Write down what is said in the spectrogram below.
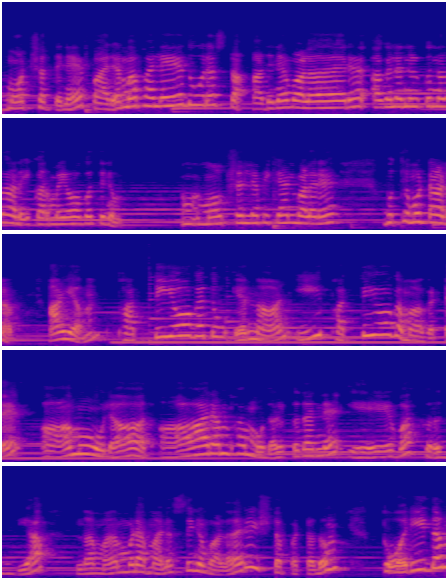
മോക്ഷത്തിനെ പരമഫലേ ദൂരസ്ഥ. അതിനെ വളരെ അകലെ നിൽക്കുന്നതാണ് ഈ കർമ്മയോഗത്തിനും. മോക്ഷം ലഭിക്കാൻ വളരെ ബുദ്ധിമുട്ടാണ്. അയം ഭക്തിയോഗതു എന്നാൽ ഈ ഭക്തിയോഗമാകട്ടെ ആമൂലാത് ആരംഭം മുതൽക്ക് തന്നെ ഏവ ഹൃദ്യ നമ്മുടെ മനസ്സിന് വളരെ ഇഷ്ടപ്പെട്ടതും ത്വരിതം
